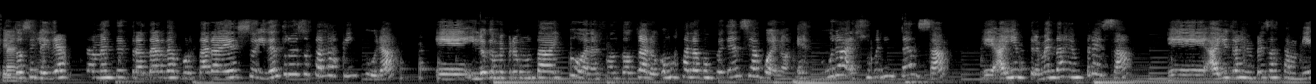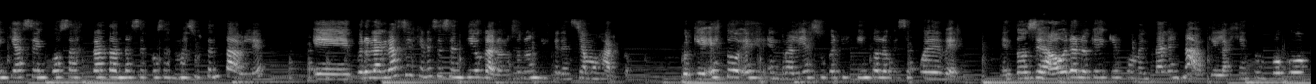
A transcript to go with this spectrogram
Entonces la idea es justamente tratar de aportar a eso y dentro de eso están las pinturas. Eh, y lo que me preguntabas tú, en el fondo, claro, ¿cómo está la competencia? Bueno, es dura, es súper intensa, eh, hay tremendas empresas, eh, hay otras empresas también que hacen cosas, tratan de hacer cosas más sustentables, pero la gracia es que en ese sentido, claro, nosotros nos diferenciamos harto, porque esto es en realidad es súper distinto a lo que se puede ver. Entonces ahora lo que hay que fomentar es nada, que la gente un poco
